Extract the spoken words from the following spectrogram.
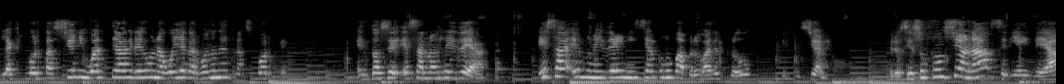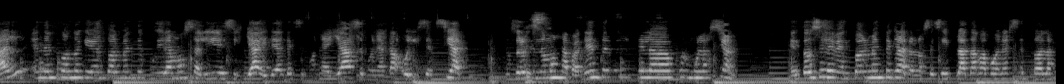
la exportación igual te agrega una huella de carbono en el transporte. Entonces, esa no es la idea. Esa es una idea inicial como para probar el producto, que funcione. Pero si eso funciona, sería ideal en el fondo que eventualmente pudiéramos salir y decir, ya, idea que se pone allá, se pone acá, o licenciar. Nosotros tenemos la patente de la formulación entonces, eventualmente, claro, no sé si hay plata para ponerse en todas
